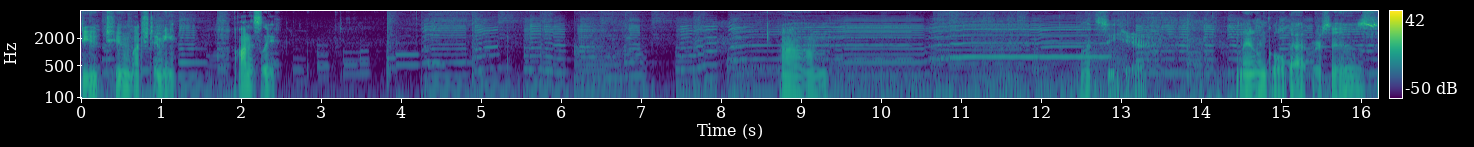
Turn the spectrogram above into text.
do too much to me, honestly. Golbat versus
